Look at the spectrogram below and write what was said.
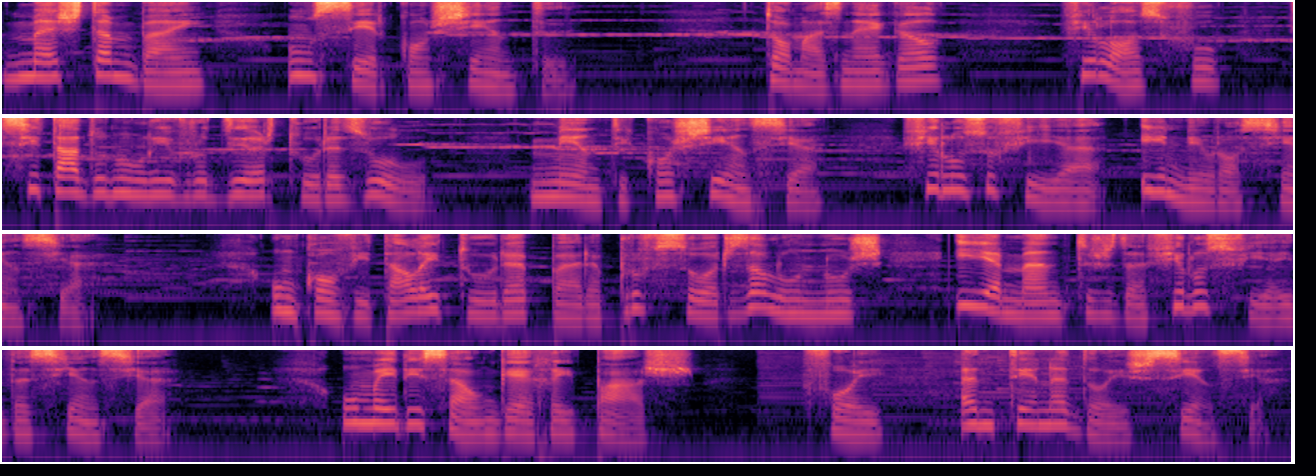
mas também um ser consciente. Thomas Nagel, filósofo, citado no livro de Arthur Azul, Mente e Consciência, Filosofia e Neurociência um convite à leitura para professores, alunos e amantes da filosofia e da ciência. Uma edição Guerra e Paz. Foi Antena 2 Ciência.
